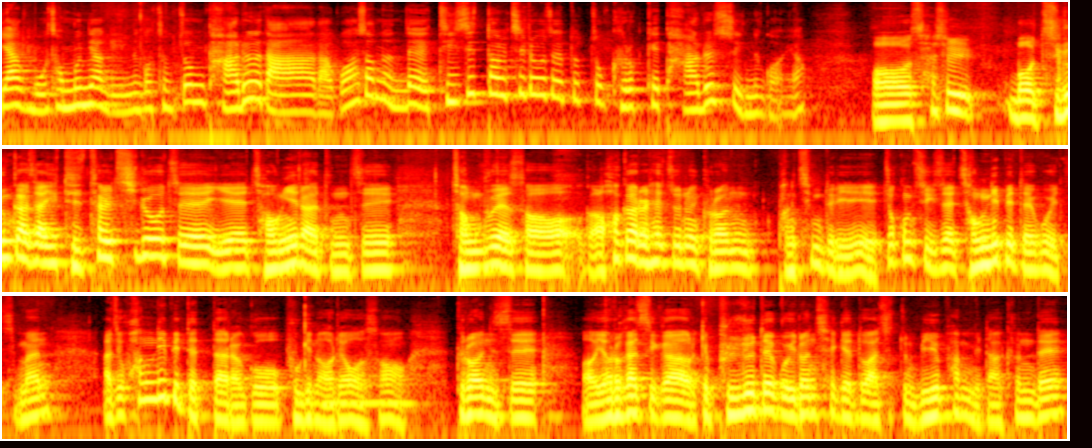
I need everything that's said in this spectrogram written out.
약 뭐 전문약이 있는 것처럼 좀 다르다라고 하셨는데 디지털 치료제도 좀 그렇게 다를 수 있는 거예요? 어 사실 뭐 지금까지 디지털 치료제의 정의라든지 정부에서 허가를 해주는 그런 방침들이 조금씩 이제 정립이 되고 있지만 아직 확립이 됐다라고 보기는 어려워서 그런 이제 어, 여러 가지가 이렇게 분류되고 이런 체계도 아직 좀 미흡합니다. 그런데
